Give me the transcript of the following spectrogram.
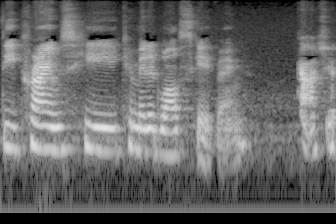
the crimes he committed while escaping. Gotcha.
